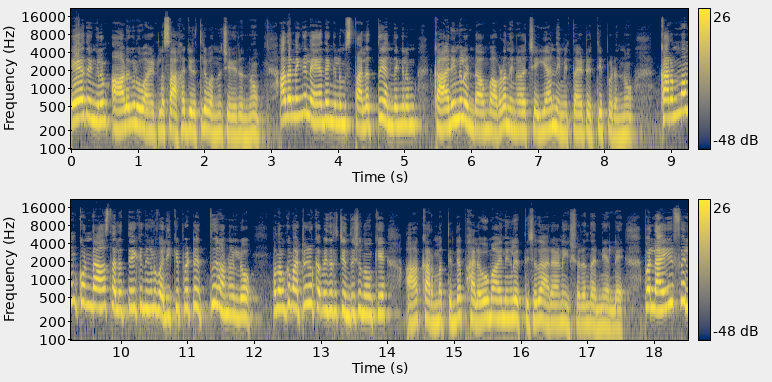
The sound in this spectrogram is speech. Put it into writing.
ഏതെങ്കിലും ആളുകളുമായിട്ടുള്ള സാഹചര്യത്തിൽ വന്ന് ചേരുന്നു. അതല്ലെങ്കിൽ ഏതെങ്കിലും സ്ഥലത്ത് എന്തെങ്കിലും കാര്യങ്ങൾ ഉണ്ടാകുമ്പോൾ അവിടെ നിങ്ങൾ ചെയ്യാൻ നിമിത്തമായിട്ട് എത്തിപ്പെടുന്നു. കർമ്മം കൊണ്ട് ആ സ്ഥലത്തേക്ക് നിങ്ങൾ വലിക്കപ്പെട്ട് എത്തുകയാണല്ലോ. അപ്പോൾ നമുക്ക് മറ്റൊരു വിധത്തിൽ ചിന്തിച്ച് നോക്കിയേ ആ കർമ്മത്തിന്റെ ഫലവുമായി നിങ്ങൾ എത്തിച്ചത് ആരാണ്? ഈശ്വരൻ തന്നെയല്ലേ. അപ്പോൾ ലൈഫിൽ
